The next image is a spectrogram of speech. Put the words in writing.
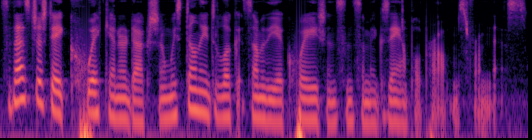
So that's just a quick introduction. We still need to look at some of the equations and some example problems from this.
